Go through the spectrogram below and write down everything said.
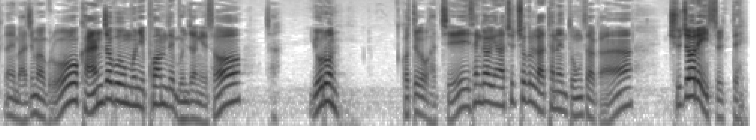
그 다음에 마지막으로 간접 의문이 포함된 문장에서 자 요런 것들과 같이 생각이나 추측을 나타낸 동사가 주절에 있을 때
